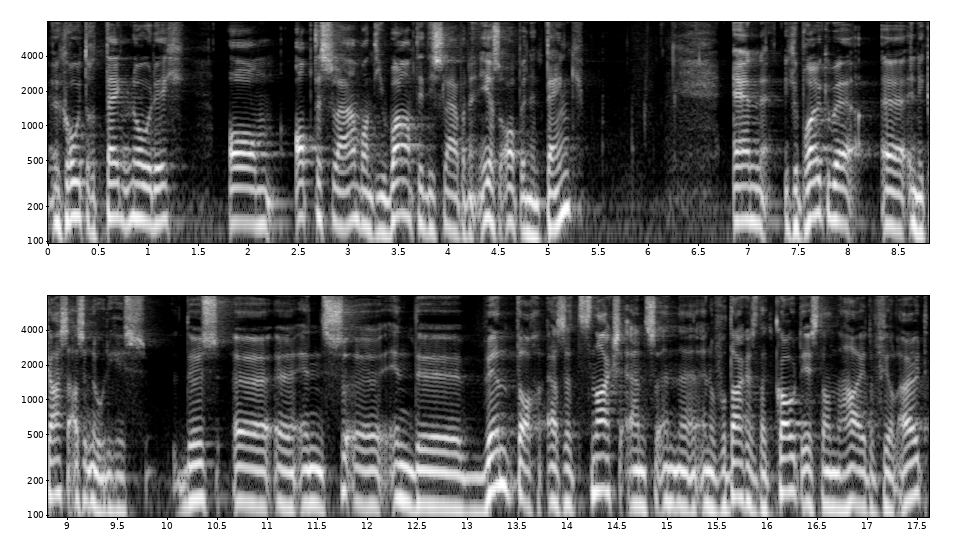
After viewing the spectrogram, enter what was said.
een grotere tank nodig om op te slaan. Want die warmte die slaan we dan eerst op in een tank. En gebruiken we uh, in de kast als het nodig is. Dus uh, uh, in, in de winter, als het s'nachts en, en, en overdag als het dan koud is, dan haal je er veel uit.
